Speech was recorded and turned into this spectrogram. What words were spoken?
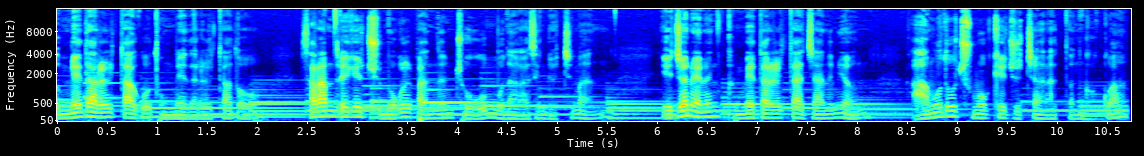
은메달을 따고 동메달을 따도 사람들에게 주목을 받는 좋은 문화가 생겼지만 예전에는 금메달을 따지 않으면 아무도 주목해 주지 않았던 것과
